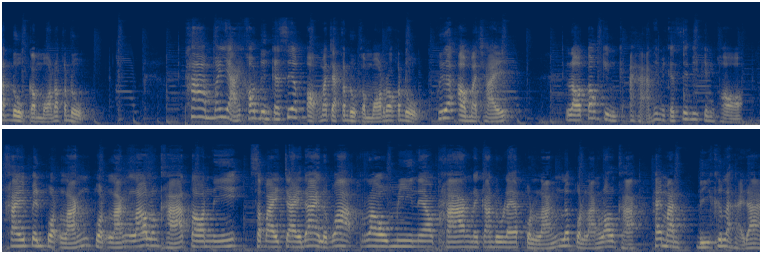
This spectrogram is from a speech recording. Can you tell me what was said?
กระดูกกับหมอนรองกระดูก ถ้าไม่อยากให้เขาดึงแคลเซียมออกมาจากกระดูกกับหมอนรองกระดูก เพื่อเอามาใช้ เราต้องกินอาหารที่มีแคลเซียมที่เพียงพอ ใครเป็นปวดหลังปวดหลังล้าวลงขาตอนนี้สบายใจได้เลยว่าเรามีแนวทางในการดูแลปวดหลังและปวดหลังล้าวขาให้มันดีขึ้นและหายได้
